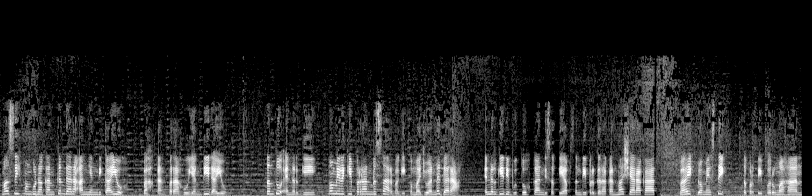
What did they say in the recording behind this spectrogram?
masih menggunakan kendaraan yang dikayuh, bahkan perahu yang didayung. Tentu energi memiliki peran besar bagi kemajuan negara. Energi dibutuhkan di setiap sendi pergerakan masyarakat, baik domestik seperti perumahan,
